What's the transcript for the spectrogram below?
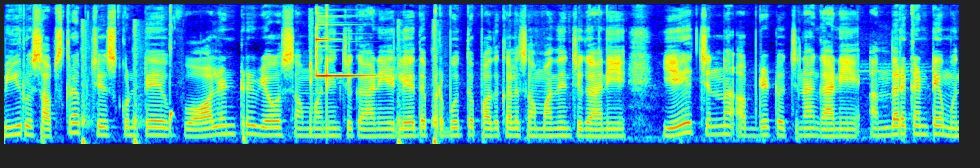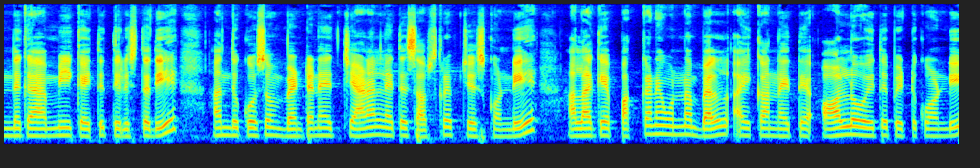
మీరు సబ్స్క్రైబ్ చేసుకుంటే వాలంటరీ వ్యవస్థ సంబంధించి కానీ లేదా ప్రభుత్వ పథకాలకు సంబంధించి కానీ ఏ చిన్న అప్డేట్ వచ్చినా కానీ అందరికంటే ముందుగా మీకైతే తెలుస్తుంది. అందుకోసం వెంటనే ఛానల్ని అయితే సబ్స్క్రైబ్ చేసుకోండి. అలాగే పక్కనే ఉన్న బెల్ ఐకాన్ అయితే ఆల్లో అయితే పెట్టుకోండి.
